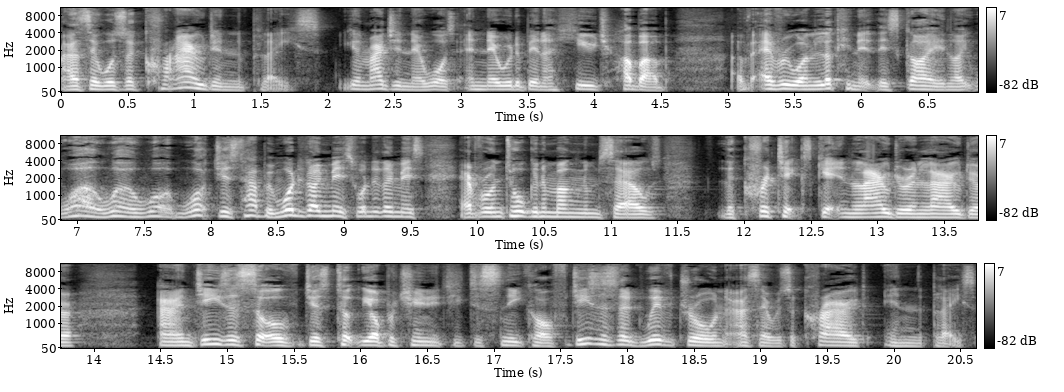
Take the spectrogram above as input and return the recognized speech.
as there was a crowd in the place. You can imagine there was, and there would have been a huge hubbub of everyone looking at this guy and like, Whoa, whoa, what, what just happened? What did I miss? What did I miss? Everyone talking among themselves, the critics getting louder and louder. And Jesus sort of just took the opportunity to sneak off. Jesus had withdrawn as there was a crowd in the place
